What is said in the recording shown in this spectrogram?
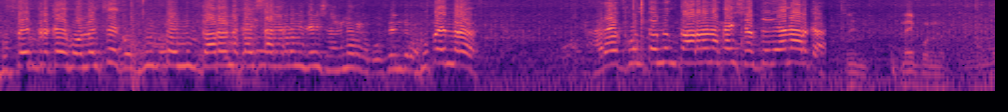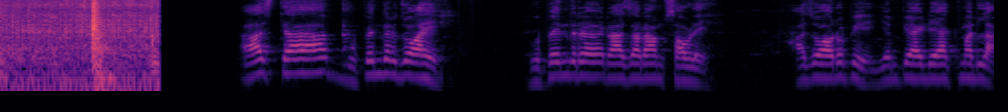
भूपेंद्र काही बोलायचंय का? गुंतवणूकदारांना काही सांगणार काही सांगणार का भूपेंद्र? भूपेंद्र! अरे गुंतवणूकदारांना काही शब्द देणार का? नाही बोलणार. आज त्या भूपेंद्र जो आहे भूपेंद्र राजाराम सावळे हा जो आरोपी एम पी आय डी ॲक्टमधला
